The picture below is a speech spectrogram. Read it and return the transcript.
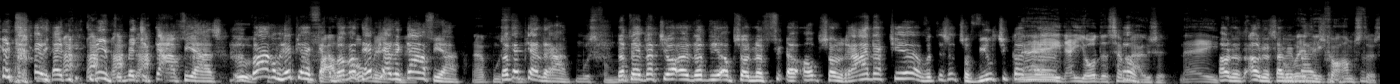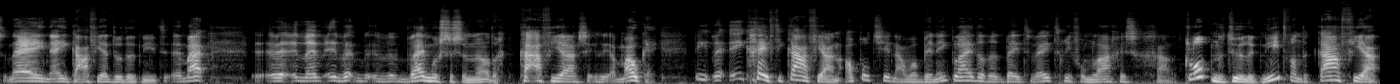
dit ga jij niet knippen met je cavia's. Oeh, Waarom heb jij cavia? Wat heb jij aan een cavia? Ja, moest Wat heb jij eraan? Dat, dat, je, dat die op zo'n op zo'n radartje, of wat is het, zo'n wieltje kan... Nee, nee joh, dat zijn Oh. muizen. Nee. Oh, dat, oh, dat zijn Hoe weer weet ik muizen. van hamsters? Nee, nee, cavia doet het niet. Maar wij, moesten ze nodig cavia. Maar oké, ik geef die cavia een appeltje. Nou, wat ben ik blij dat het btw-tarief omlaag is gegaan. Klopt natuurlijk niet, want de cavia,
